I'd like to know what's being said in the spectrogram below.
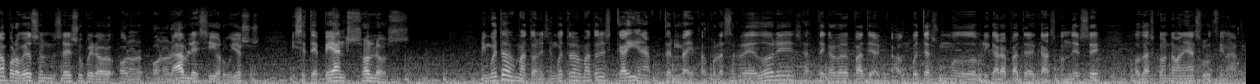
Que por lo son seres súper honor- honorables y orgullosos. Y se te pean solos. Encuentra los matones, encuentra los matones que hay en Afterlife. Haz por los alrededores, hazte cargo del patriarca. O encuentras un modo de obligar al patriarca a esconderse o das con otra manera de solucionarlo.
